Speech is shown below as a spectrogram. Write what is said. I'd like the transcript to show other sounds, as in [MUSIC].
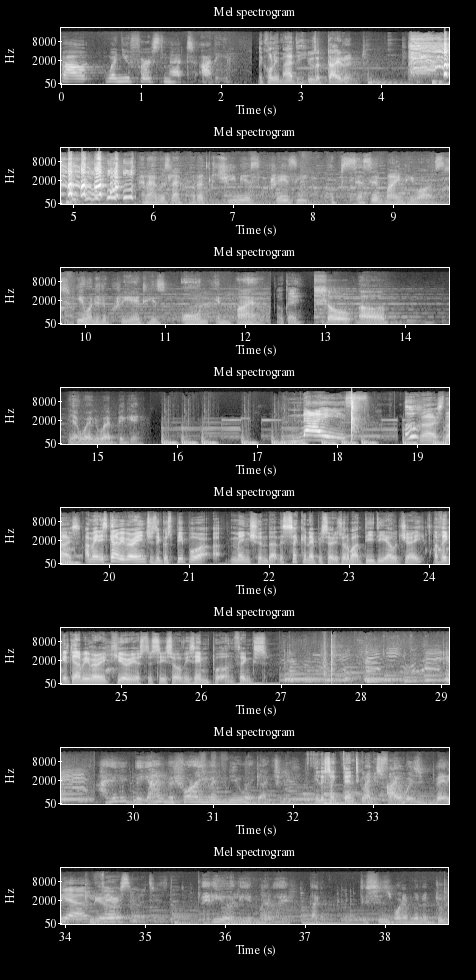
About when you first met Adi. They call him Addy. He was a tyrant. And I was like, what a genius, crazy, obsessive mind he was. He wanted to create his own empire. Okay. So, uh, yeah, where do I begin? Nice. Nice, nice. I mean, it's gonna be very interesting because people uh, mentioned that the second episode is all about DDLJ. I think it's gonna be very curious to see sort of his input on things. I think it began before I even knew it actually. He looks identical like And his I was very Yeah, clear very similar to his dad. very early in my life that this is what I'm gonna do.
